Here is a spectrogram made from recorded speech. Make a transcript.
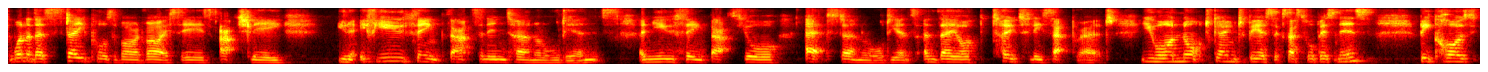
One of the staples of our advice is actually you know if you think that's an internal audience and you think that's your external audience and they are totally separate you are not going to be a successful business because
